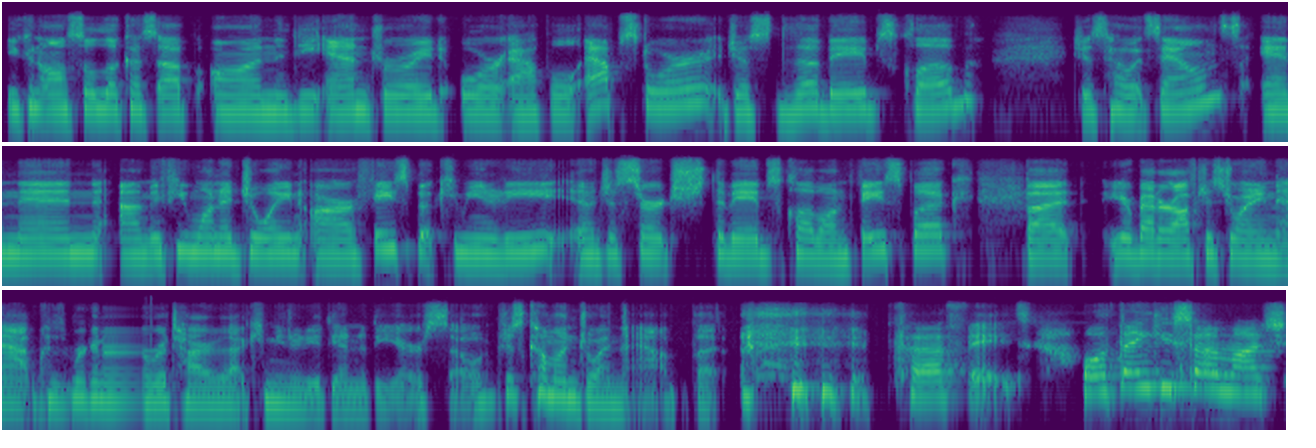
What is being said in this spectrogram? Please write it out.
You can also look us up on the Android or Apple App Store, just the Babes Club, just how it sounds. And then um, if you want to join our Facebook community, uh, just search the Babes Club on Facebook. But you're better off just joining the app because we're going to retire that community at the end of the year. So just come and join the app. But perfect. Well, thank you so much,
